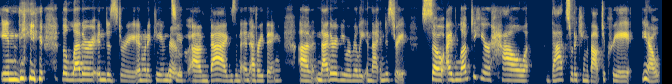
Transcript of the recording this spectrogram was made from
in the the leather industry and when it came to um, bags and, and everything um, neither of you were really in that industry. So i'd love to hear how that sort of came about to create you know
